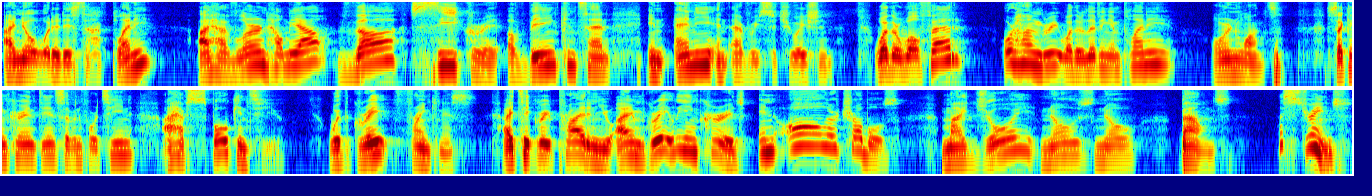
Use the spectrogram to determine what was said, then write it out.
I know what it is to have plenty. I have learned, help me out, the secret of being content in any and every situation, whether well fed or hungry, whether living in plenty or in want. 2 Corinthians 7:14 I have spoken to you with great frankness. I take great pride in you. I am greatly encouraged in all our troubles. My joy knows no bounds. That's strange.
